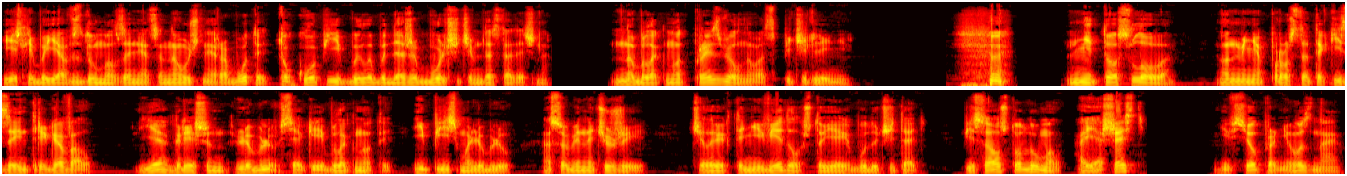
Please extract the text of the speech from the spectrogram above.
если бы я вздумал заняться научной работой, то копий было бы даже больше, чем достаточно. Но блокнот произвел на вас впечатление. Ха, не то слово. Он меня просто-таки заинтриговал. Я, Грешин, люблю всякие блокноты. И письма люблю. Особенно чужие. Человек-то не ведал, что я их буду читать. Писал, что думал. А я шесть. И все про него знаю.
